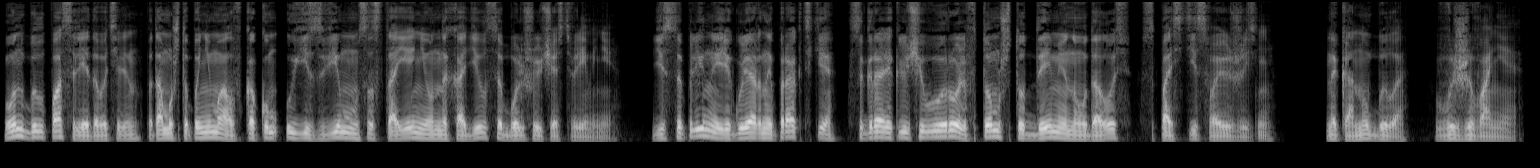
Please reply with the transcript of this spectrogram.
Он был последователен, потому что понимал, в каком уязвимом состоянии он находился большую часть времени. Дисциплина и регулярные практики сыграли ключевую роль в том, что Дэмиану удалось спасти свою жизнь. На кону было выживание.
